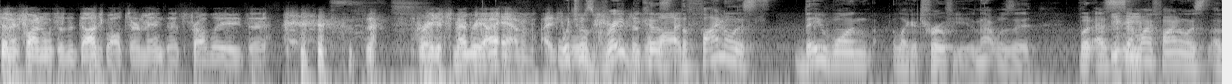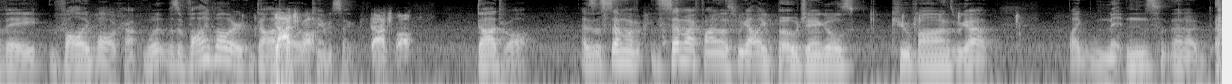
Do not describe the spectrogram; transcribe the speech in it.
semifinals of the dodgeball tournament. That's probably the, the greatest memory I have of high school. which was great That says a because the finalists they won like a trophy and that was it. But as Mhm. semifinalists of a volleyball, what was it volleyball or dodgeball? Dodgeball. came in second? dodgeball. Dodgeball. As the semi semifinalists, we got like Bojangles coupons. We got like mittens and a,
